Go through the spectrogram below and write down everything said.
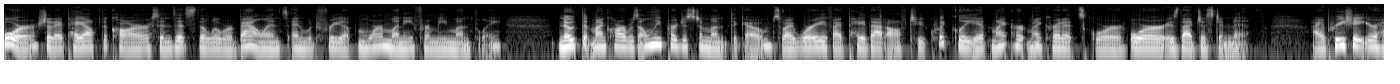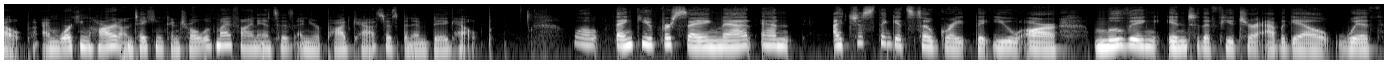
Or should I pay off the car since it's the lower balance and would free up more money for me monthly? Note that my car was only purchased a month ago, so I worry if I pay that off too quickly, it might hurt my credit score, or is that just a myth? I appreciate your help. I'm working hard on taking control of my finances, and your podcast has been a big help. Well, thank you for saying that. And I just think it's so great that you are moving into the future, Abigail, with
